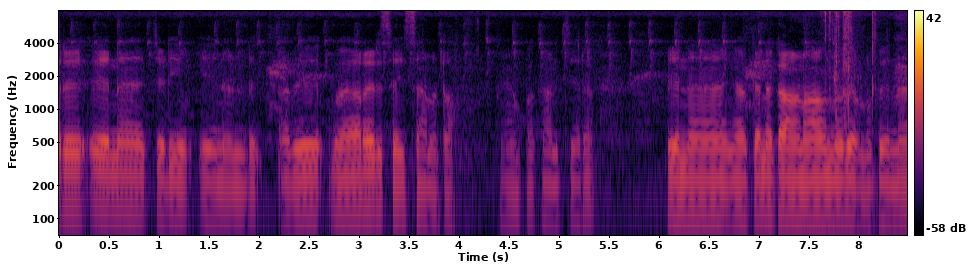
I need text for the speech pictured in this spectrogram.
ഒരു പിന്നെ ചെടിയും ഇതിനുണ്ട് അത് വേറൊരു സൈസാണ് കേട്ടോ. ഞാൻ ഇപ്പോൾ കാണിച്ചു തരാം പിന്നെ നിങ്ങൾക്ക് തന്നെ കാണാവുന്നതേ ഉള്ളൂ. പിന്നെ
